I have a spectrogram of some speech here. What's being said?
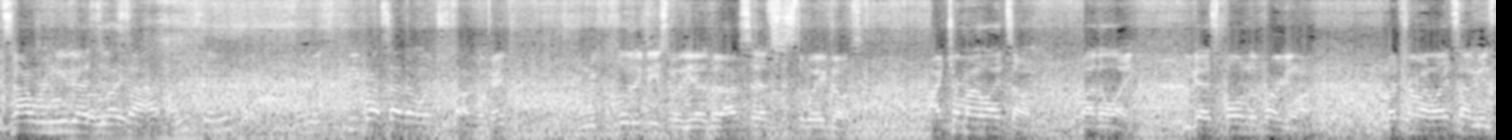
It's not when you guys What light? decide. I'm just saying real quick. Let me people outside don't let you talk, okay? I'm going to be completely decent with you, but obviously that's just the way it goes. I turn my lights on by the light. You guys pull into the parking lot. When I turn my lights on, it means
